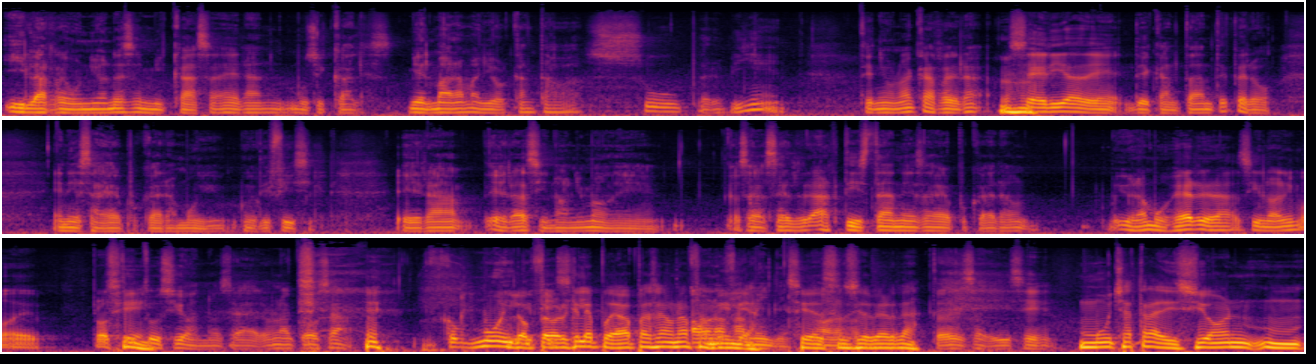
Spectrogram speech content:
y las reuniones en mi casa eran musicales. Mi hermana mayor cantaba súper bien, tenía una carrera Ajá. seria de, de cantante, pero en esa época era muy, muy difícil. Era, era sinónimo de, o sea, ser artista en esa época era un- y una mujer era sinónimo de prostitución, o sea, era una cosa co- muy Lo difícil. peor que le pueda pasar a una A familia. Sí, eso sí es verdad. Entonces ahí sí. Mucha tradición, mm,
